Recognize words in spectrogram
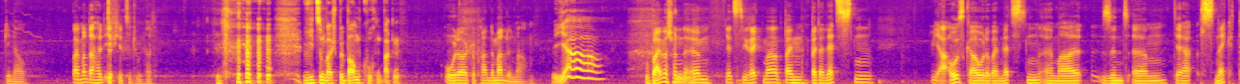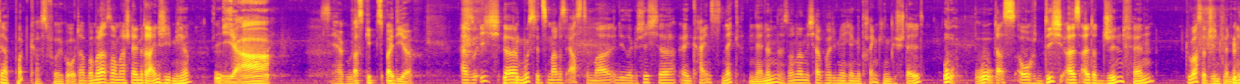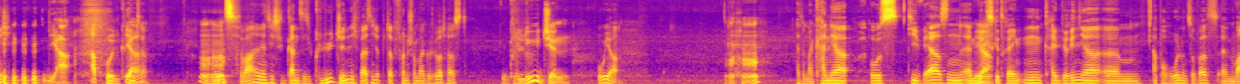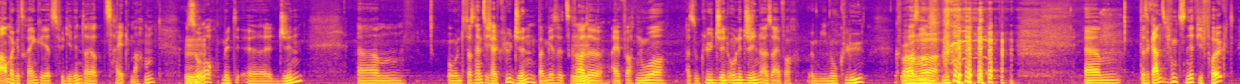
Genau. Weil man da halt eh viel zu tun hat. Wie zum Beispiel Baumkuchen backen. Oder gebrannte Mandeln machen. Ja. Wobei wir schon ähm, jetzt direkt mal beim, bei der letzten ja, Ausgabe oder beim letzten äh, Mal sind ähm, der Snack der Podcast-Folge, oder? Wollen wir das nochmal schnell mit reinschieben hier? Ja. Sehr gut. Was gibt's bei dir? Also ich äh, muss jetzt mal das erste Mal in dieser Geschichte äh, kein Snack nennen, sondern ich habe heute mir hier ein Getränk hingestellt, Oh. Oh. das auch dich als alter Gin-Fan, du warst ja Gin-Fan, nicht? Ja. abholen könnte. Aha. Und zwar nennt sich das Ganze Glühgin. Ich weiß nicht, ob du davon schon mal gehört hast. Glühgin. Oh ja. Aha. Also man kann ja aus diversen äh, Ja. Mixgetränken, Caipirinha, ähm, Aperol und sowas, ähm, warme Getränke jetzt für die Winterzeit machen. So auch mit äh, Gin. Ähm, und das nennt sich halt Glühgin. Bei mir ist jetzt gerade einfach nur, also Glühgin ohne Gin, also einfach irgendwie nur Glüh quasi. Ähm, das Ganze funktioniert wie folgt.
